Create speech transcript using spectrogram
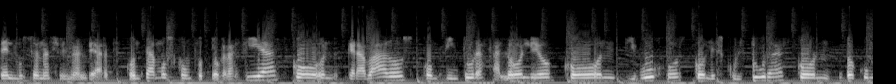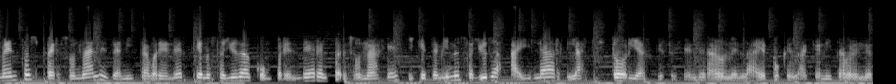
del Museo Nacional de Arte. Contamos con fotografías, con grabados, con pinturas al óleo, con dibujos, con esculturas, con documentos personales de Anita Brenner que nos ayuda a comprender el personaje y que también nos ayuda a hilar las historias que se generaron en la época en la que Anita Brenner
